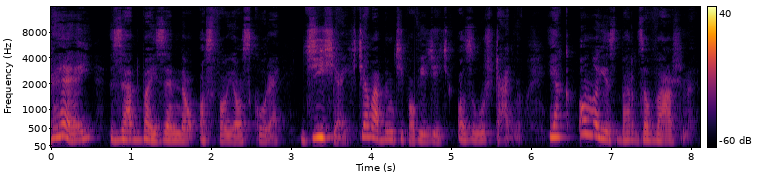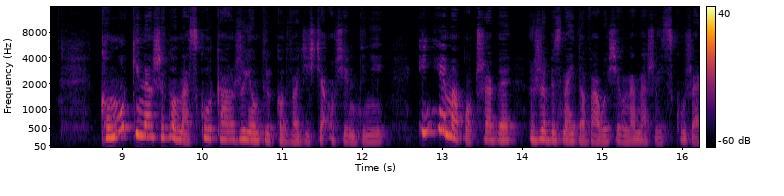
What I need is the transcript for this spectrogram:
Hej, zadbaj ze mną o swoją skórę. Dzisiaj chciałabym Ci powiedzieć o złuszczaniu, jak ono jest bardzo ważne. Komórki naszego naskórka żyją tylko 28 dni i nie ma potrzeby, żeby znajdowały się na naszej skórze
